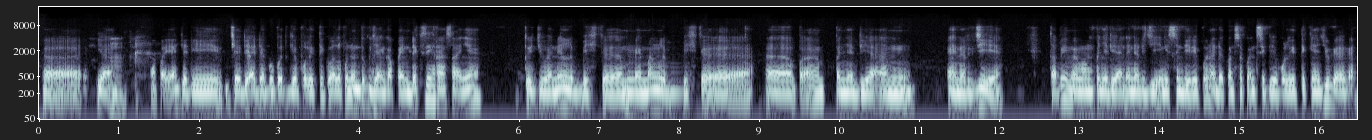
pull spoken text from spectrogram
Uh, ya hmm. apa ya jadi jadi ada bobot geopolitik walaupun untuk jangka pendek sih rasanya tujuannya lebih ke memang lebih ke uh, apa penyediaan energi ya. Tapi memang penyediaan energi ini sendiri pun ada konsekuensi geopolitiknya juga kan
